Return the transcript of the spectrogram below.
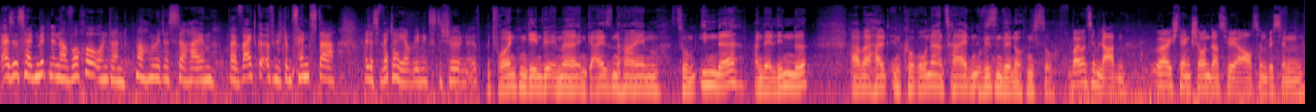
Also es ist halt mitten in der Woche und dann machen wir das daheim bei weit geöffnetem Fenster, weil das Wetter ja wenigstens schön ist. Mit Freunden gehen wir immer in Geisenheim zum Inder an der Linde. Aber halt in Corona-Zeiten wissen wir noch nicht so. Bei uns im Laden. Ich denke schon, dass wir auch so ein bisschen ein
